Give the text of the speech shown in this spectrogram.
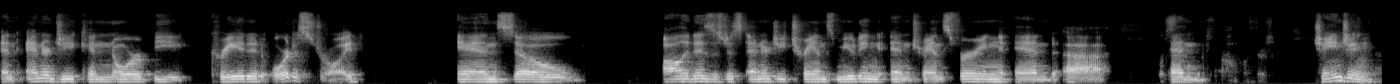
and energy can nor be created or destroyed. And so, all it is is just energy transmuting and transferring and uh, and-? Oh, changing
